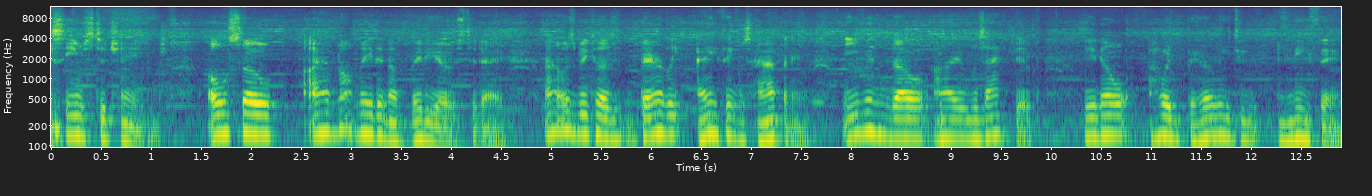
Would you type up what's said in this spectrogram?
seems to change. Also, I have not made enough videos today. That was because barely anything was happening, even though I was active. You know, I would barely do anything,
